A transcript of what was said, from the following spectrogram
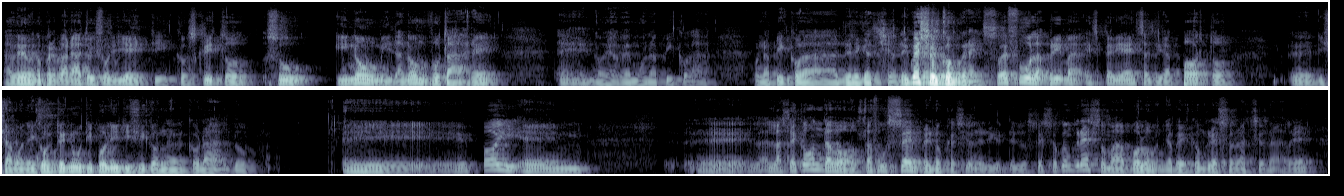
avevano preparato i foglietti con scritto su i nomi da non votare, eh, noi avevamo una piccola, una piccola, delegazione. Questo è il congresso e fu la prima esperienza di rapporto eh, diciamo, nei contenuti politici con, con Aldo. E poi ehm, eh, la seconda volta fu sempre in occasione di, dello stesso congresso, ma a Bologna per il congresso nazionale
